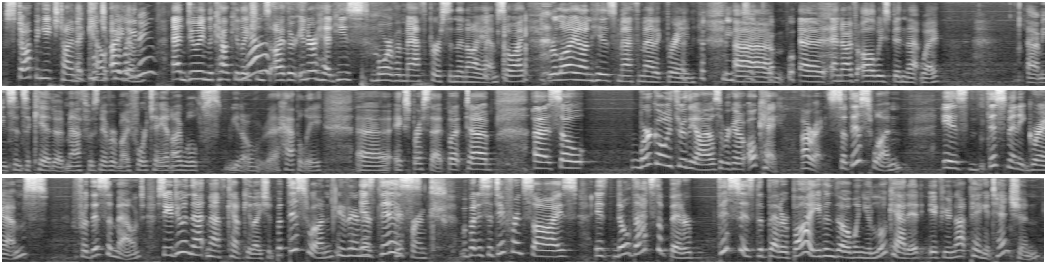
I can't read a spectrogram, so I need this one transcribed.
Stopping each time And at each item and doing the calculations Yes. either in our head. He's more of a math person than I am, so I rely on his mathematic brain. Me too. Um, uh, and I've always been that way. I mean, since a kid, uh, math was never my forte, and I will, you know, uh, happily uh, express that. But um, uh, so we're going through the aisles, and we're going, okay, all right. So this one is this many grams for this amount. So you're doing that math calculation. But this one Is in a this different- but it's a different size. Is no, that's the better. This is the better buy, even though when you look at it, if you're not paying attention,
